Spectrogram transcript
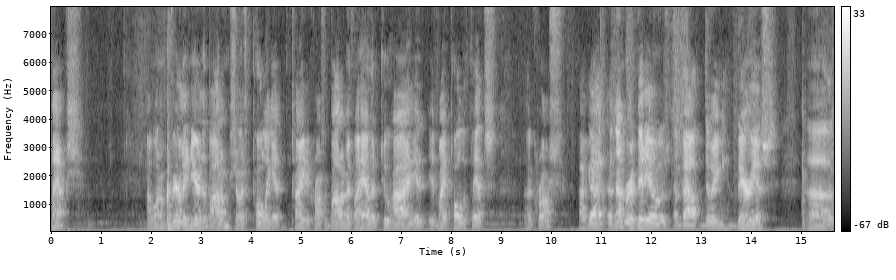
clamps. I want them fairly near the bottom so it's pulling it tight across the bottom. If I have it too high, it, it might pull the fence across. I've got a number of videos about doing various uh,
